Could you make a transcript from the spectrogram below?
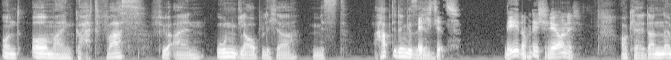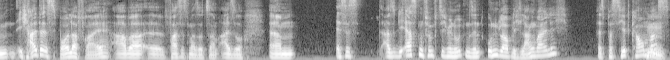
Und oh mein Gott, was für ein unglaublicher Mist. Habt ihr den gesehen? Echt jetzt? Nee, noch nicht. Nee, auch nicht. Okay, dann, ähm, ich halte es spoilerfrei, aber äh, fasse es mal so zusammen. Also, ähm, es ist, also die ersten 50 Minuten sind unglaublich langweilig. Es passiert kaum hm. was.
